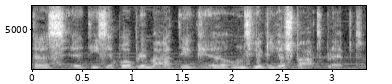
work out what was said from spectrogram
dass äh, diese Problematik äh, uns wirklich erspart bleibt.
